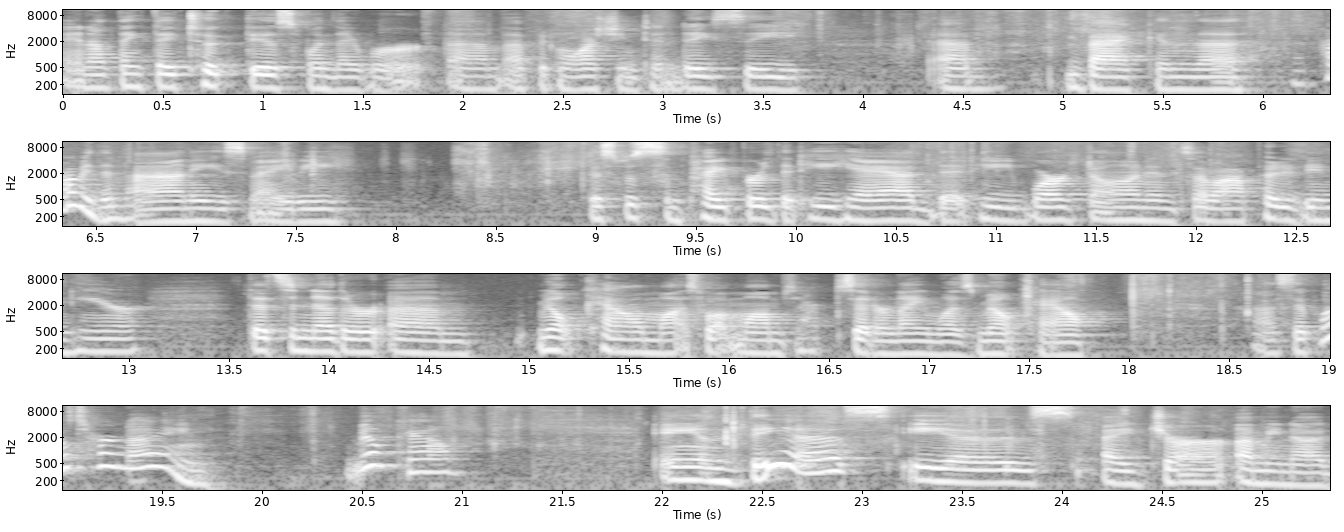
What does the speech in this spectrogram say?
And I think they took this when they were um, up in Washington, D.C. Um, back in the, probably the 90s maybe. This was some paper that he had that he worked on, and so I put it in here. That's another um, milk cow. That's what mom said her name was, milk cow. I said, what's her name? Milk cow. And this is a journal, I mean a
